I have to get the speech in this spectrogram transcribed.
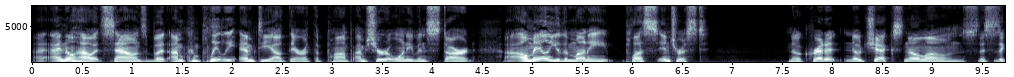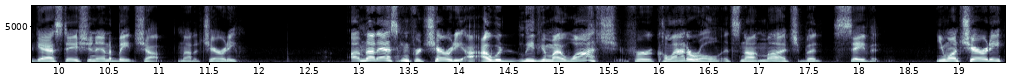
I know how it sounds, but I'm completely empty out there at the pump. I'm sure it won't even start. I'll mail you the money, plus interest. No credit, no checks, no loans. This is a gas station and a bait shop, not a charity. I'm not asking for charity. I, would leave you my watch for collateral. It's not much, but save it. You want charity?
